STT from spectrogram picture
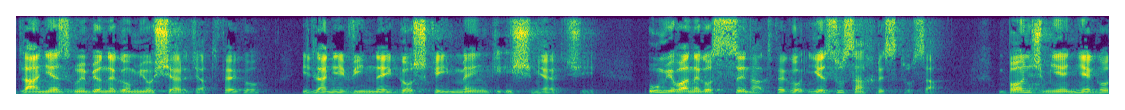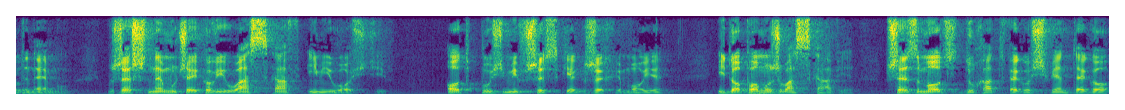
dla niezgłębionego miłosierdzia Twego i dla niewinnej, gorzkiej męki i śmierci, umiłowanego Syna Twego, Jezusa Chrystusa, bądź mnie niegodnemu, grzesznemu człowiekowi łaskaw i miłościw. Odpuść mi wszystkie grzechy moje i dopomóż łaskawie przez moc Ducha Twego Świętego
